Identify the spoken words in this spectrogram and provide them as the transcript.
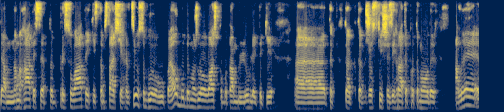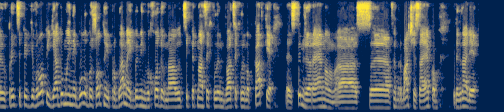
там, намагатися присувати якісь там старші гравці, особливо в УПЛ буде можливо важко, бо там люблять такі е, так, так, так жорсткіше зіграти проти молодих. Але е, в принципі в Європі я думаю, не було б жодної проблеми, якби він виходив на ці 15 хвилин, 20 хвилин обкатки е, з тим же Реном, е, з Фенербачі, Заеком і так далі.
